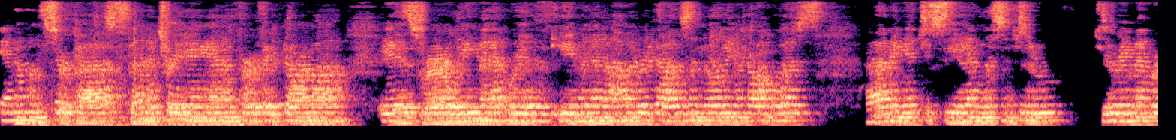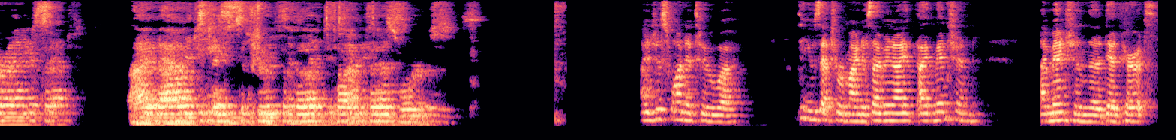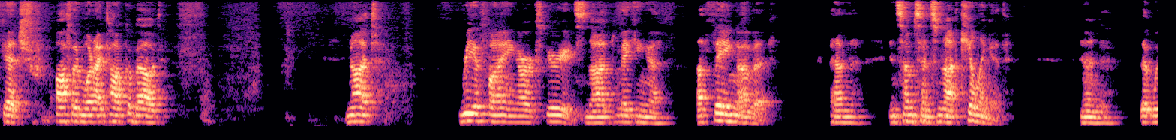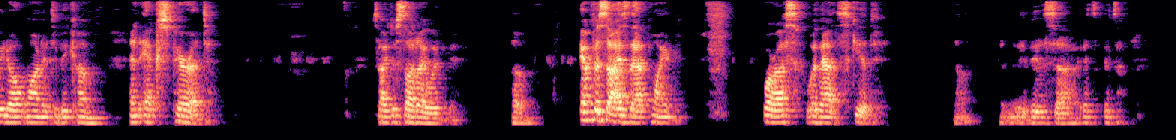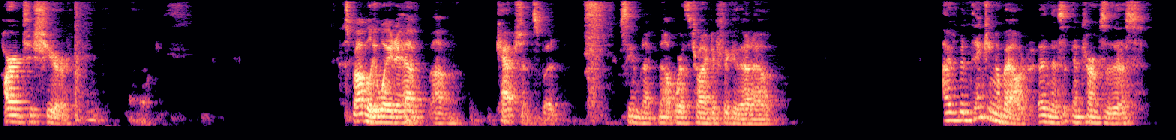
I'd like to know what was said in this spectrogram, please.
in unsurpassed, penetrating, and perfect Dharma is rarely met with even in a hundred thousand million kalpas. Having it to see and listen to, to remember and accept, I vow to taste the truth of the Tathagata's words. I just wanted to, uh, to use that to remind us, I mean, I, I mentioned, I mention the dead parrot sketch often when I talk about not reifying our experience, not making a, a thing of it, and in some sense, not killing it. And that we don't want it to become an ex-parrot. So I just thought I would um, emphasize that point for us with that skit. Uh, It is, uh, it's, it's hard to share. It's probably a way to have um, captions, but seemed like not worth trying to figure that out. I've been thinking about in this, in terms of this,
